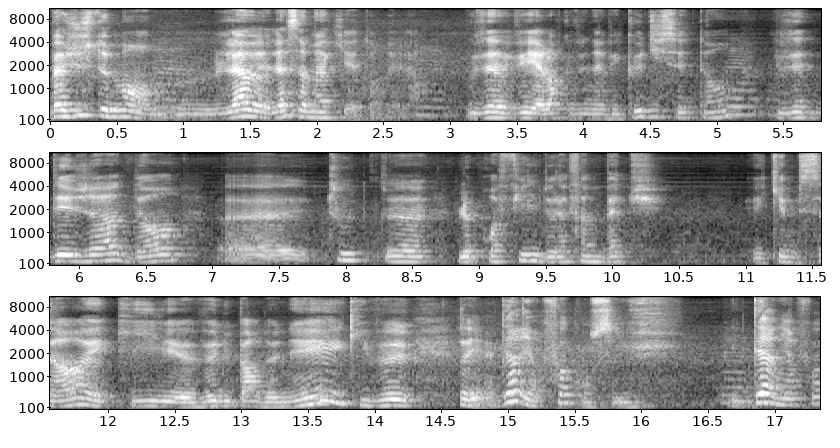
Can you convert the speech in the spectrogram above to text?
Bah justement, Mm. là là ça m'inquiète on est là. Vous avez alors que vous n'avez que 17 ans, Mm. vous êtes déjà dans euh, tout euh, le profil de la femme battue. Et qui aime ça, et qui euh, veut lui pardonner, et qui veut... Attendez, la dernière fois qu'on s'est vu, les Mm. dernières fois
